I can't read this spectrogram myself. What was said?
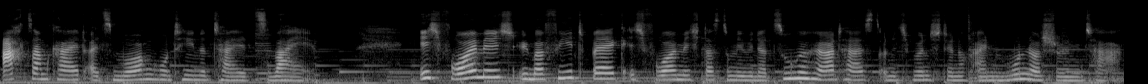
Achtsamkeit als Morgenroutine Teil 2. Ich freue mich über Feedback. Ich freue mich, dass du mir wieder zugehört hast und ich wünsche dir noch einen wunderschönen Tag.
